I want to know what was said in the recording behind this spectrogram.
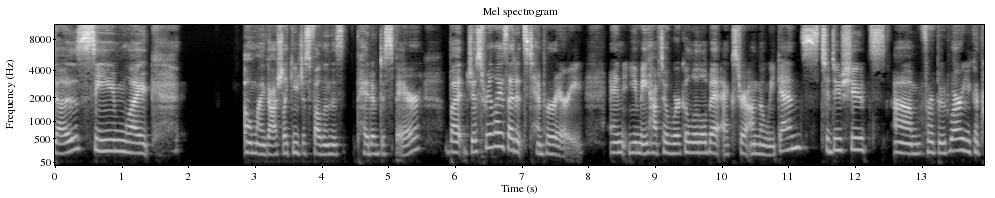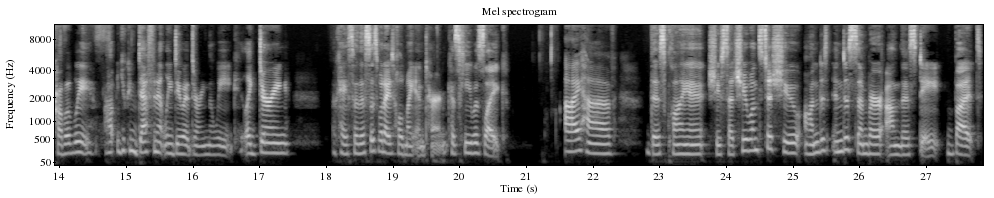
does seem like oh my gosh, like you just fell in this pit of despair. But just realize that it's temporary. And you may have to work a little bit extra on the weekends to do shoots. Um, for boudoir, you could probably, uh, you can definitely do it during the week. Like during, okay, so this is what I told my intern because he was like, I have this client. She said she wants to shoot on in December on this date, but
